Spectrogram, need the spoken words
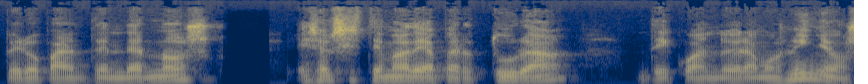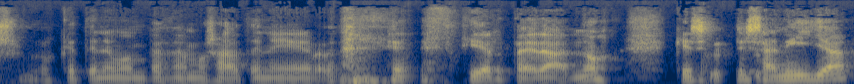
pero para entendernos, es el sistema de apertura de cuando éramos niños, los que tenemos, empezamos a tener cierta edad, ¿no? Que es esa anilla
